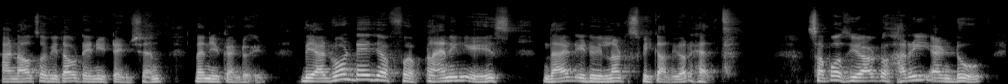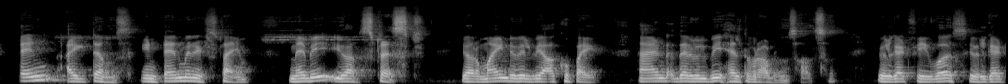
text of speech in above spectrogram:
and also without any tension, then you can do it. The advantage of uh, planning is that it will not speak on your health. Suppose you have to hurry and do 10 items in 10 minutes time, maybe you are stressed, your mind will be occupied and there will be health problems also. You will get fevers, you will get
